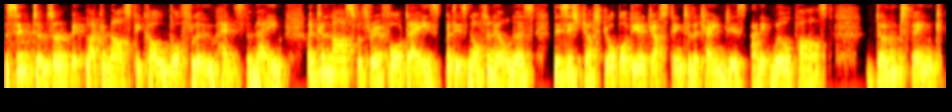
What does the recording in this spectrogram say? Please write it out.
The symptoms are a bit like a nasty cold or flu, hence the name, and can last for three or four days, but it's not an illness. This is just your body adjusting to the changes and it will pass. Don't think,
